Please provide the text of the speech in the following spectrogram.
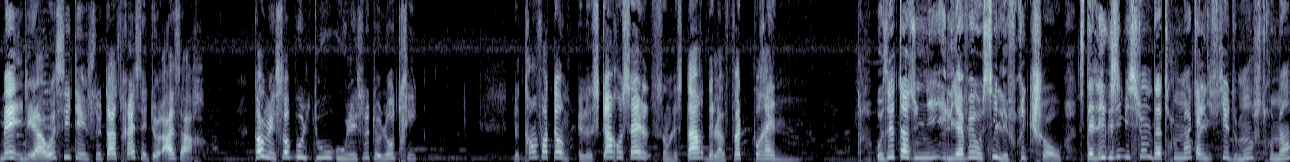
Mais il y a aussi des jeux d'adresse et de hasard, comme les Soboultou ou les jeux de loterie. Le train fantôme et le carrousel sont les stars de la fête foraine. Aux États-Unis, il y avait aussi les freak shows. C'était l'exhibition d'êtres humains qualifiés de monstres humains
